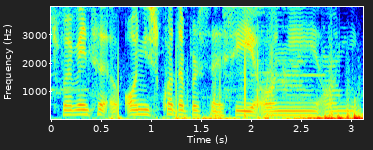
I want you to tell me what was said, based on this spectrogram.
Supervivenza ogni squadra per sé, sì, ogni. ogni.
